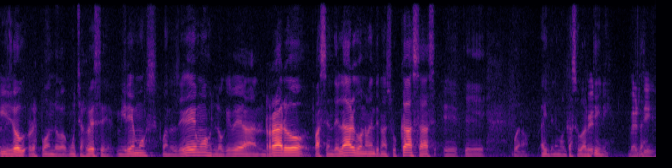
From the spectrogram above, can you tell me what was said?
Y yo respondo muchas veces, miremos cuando lleguemos, lo que vean raro, pasen de largo, no entren a sus casas. Este, bueno, ahí tenemos el caso Bertini. Bertini,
